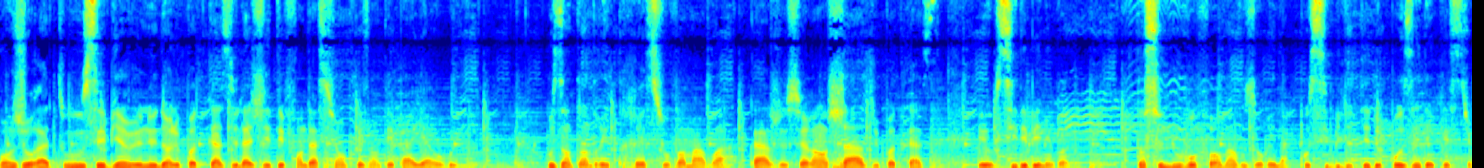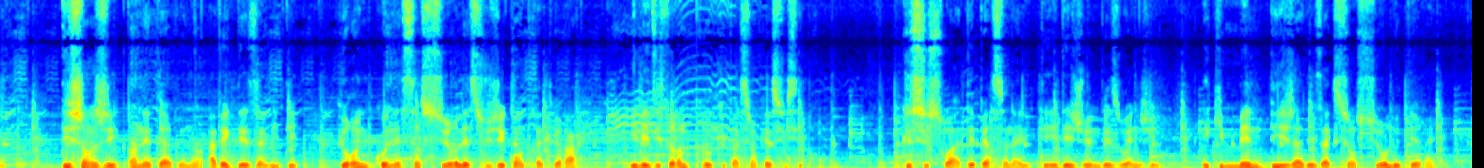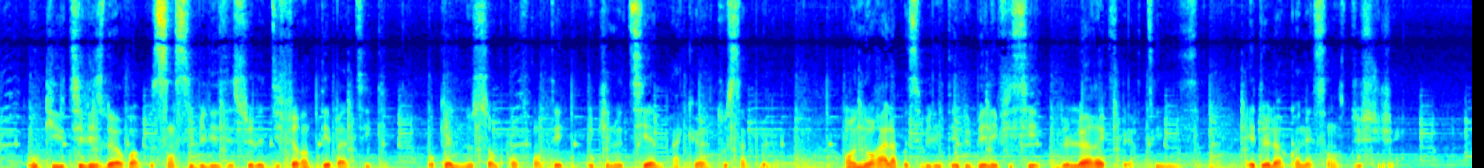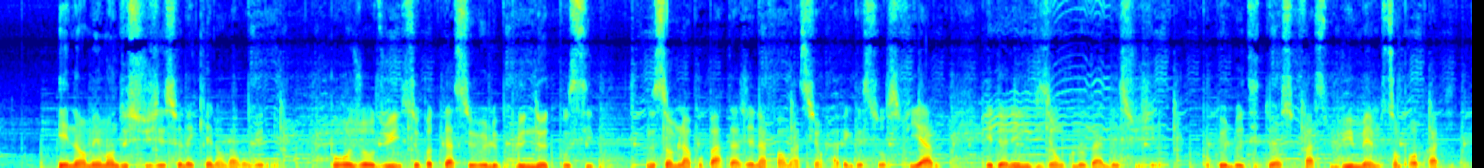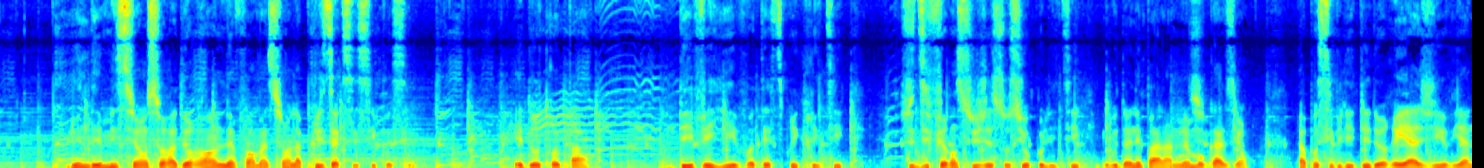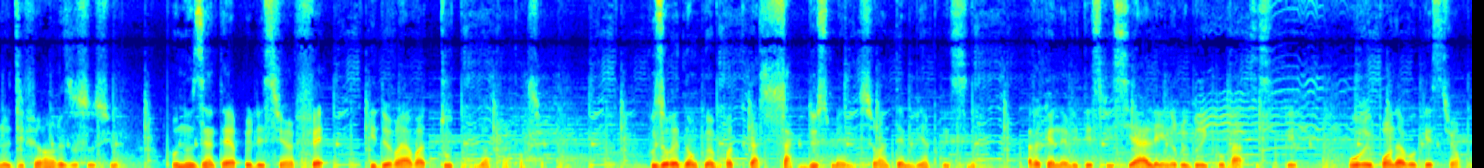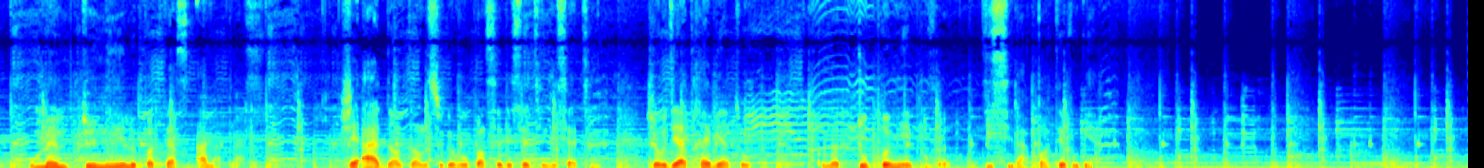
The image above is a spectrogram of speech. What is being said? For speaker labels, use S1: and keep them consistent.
S1: Bonjour à tous et bienvenue dans le podcast de la GT Fondation présenté par Yahweh. Vous entendrez très souvent ma voix car je serai en charge du podcast et aussi des bénévoles. Dans ce nouveau format, vous aurez la possibilité de poser des questions, d'échanger en intervenant avec des invités qui auront une connaissance sur les sujets qu'on traitera et les différentes préoccupations qu'elles susciteront. Que ce soit des personnalités, des jeunes, des ONG et qui mènent déjà des actions sur le terrain ou qui utilisent leur voix pour sensibiliser sur les différentes thématiques auxquelles nous sommes confrontés ou qui nous tiennent à cœur tout simplement. On aura la possibilité de bénéficier de leur expertise et de leur connaissance du sujet. Énormément de sujets sur lesquels on va revenir. Pour aujourd'hui, ce podcast se veut le plus neutre possible. Nous sommes là pour partager l'information avec des sources fiables et donner une vision globale des sujets pour que l'auditeur se fasse lui-même son propre avis. L'une des missions sera de rendre l'information la plus accessible possible. Et d'autre part, d'éveiller votre esprit critique sur différents sujets sociopolitiques et vous donner par la même occasion la possibilité de réagir via nos différents réseaux sociaux pour nous interpeller sur un fait qui devrait avoir toute notre attention. Vous aurez donc un podcast chaque deux semaines sur un thème bien précis, avec un invité spécial et une rubrique pour participer, ou répondre à vos questions, ou même tenir le podcast à ma place. J'ai hâte d'entendre ce que vous pensez de cette initiative. Je vous dis à très bientôt pour notre tout premier épisode. D'ici là, portez-vous bien.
